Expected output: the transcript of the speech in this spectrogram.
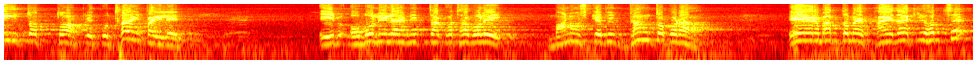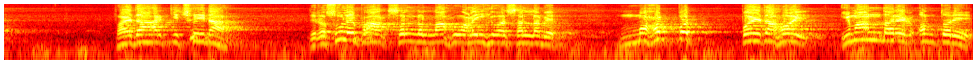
এই তত্ত্ব আপনি কোথায় পাইলেন? এই অবলীলায় মিথ্যা কথা বলে মানুষকে বিভ্রান্ত করা এর মাধ্যমে ফায়দা কি হচ্ছে? ফায়দা আর কিছুই না। যে রসুল পাক সাল্লাল্লাহু আলাইহি ওয়াসাল্লামের মহব্বত পয়দা হয় ইমানদারের অন্তরে।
